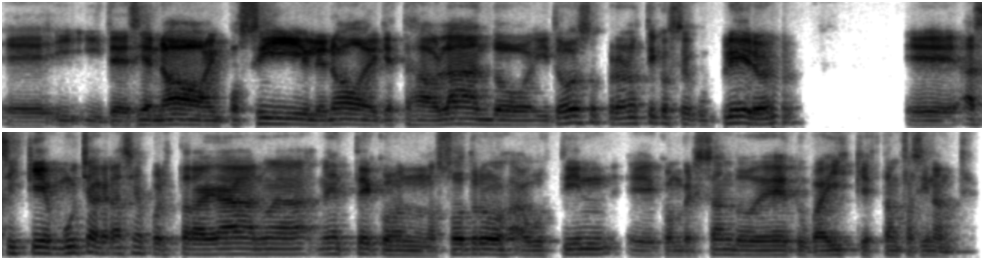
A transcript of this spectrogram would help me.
eh, y, te decían, no, imposible, no, ¿de qué estás hablando? Y todos esos pronósticos se cumplieron. Eh, así que muchas gracias por estar acá nuevamente con nosotros, Agustín, conversando de tu país que es tan fascinante.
